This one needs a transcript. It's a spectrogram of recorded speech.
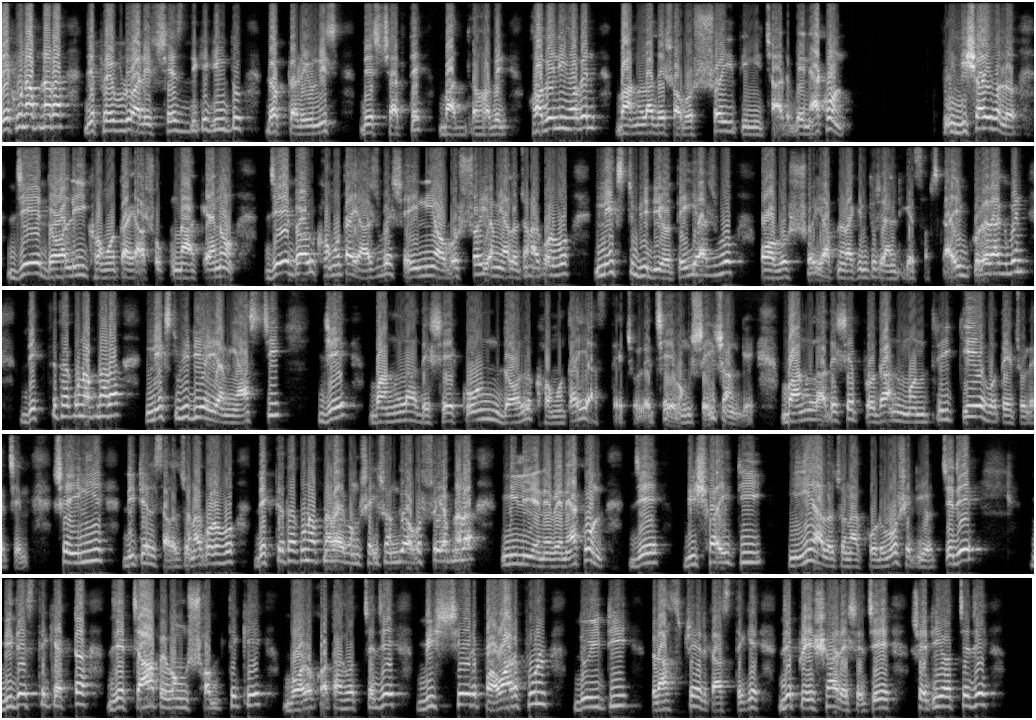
দেখুন আপনারা যে ফেব্রুয়ারির শেষ দিকে কিন্তু ডক্টর ইউনিস দেশ ছাড়তে বাধ্য হবেন। হবেনই হবেন, বাংলাদেশ অবশ্যই তিনি ছাড়বেন। এখন, বিষয় হলো, যে দলই ক্ষমতায় আসুক না কেন, যে দল ক্ষমতায় আসবে সেই নিয়ে অবশ্যই আমি আলোচনা করব। নেক্সট ভিডিওতেই আসব। অবশ্যই আপনারা কিন্তু চ্যানেলটিকে সাবস্ক্রাইব করে রাখবেন। দেখতে থাকুন আপনারা। নেক্সট ভিডিওই আমি আসছি। যে বাংলাদেশে কোন দল ক্ষমতায় আসতে চলেছে এবং সেই সঙ্গে বাংলাদেশে প্রধানমন্ত্রী কে হতে চলেছেন, সেই নিয়ে ডিটেলস আলোচনা করব। দেখতে থাকুন আপনারা এবং সেই সঙ্গে অবশ্যই আপনারা মিলিয়ে নেবেন। এখন যে বিষয়টি নিয়ে আলোচনা করব সেটি হচ্ছে যে বিদেশ থেকে একটা যে চাপ এবং সব থেকে বড় কথা হচ্ছে যে বিশ্বের পাওয়ারফুল দুইটি রাষ্ট্রের কাছ থেকে যে প্রেশার এসেছে, সেটি হচ্ছে যে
